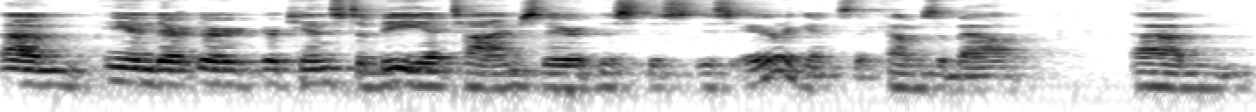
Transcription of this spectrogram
Um, and there, there there tends to be at times there this this this arrogance that comes about. Um,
